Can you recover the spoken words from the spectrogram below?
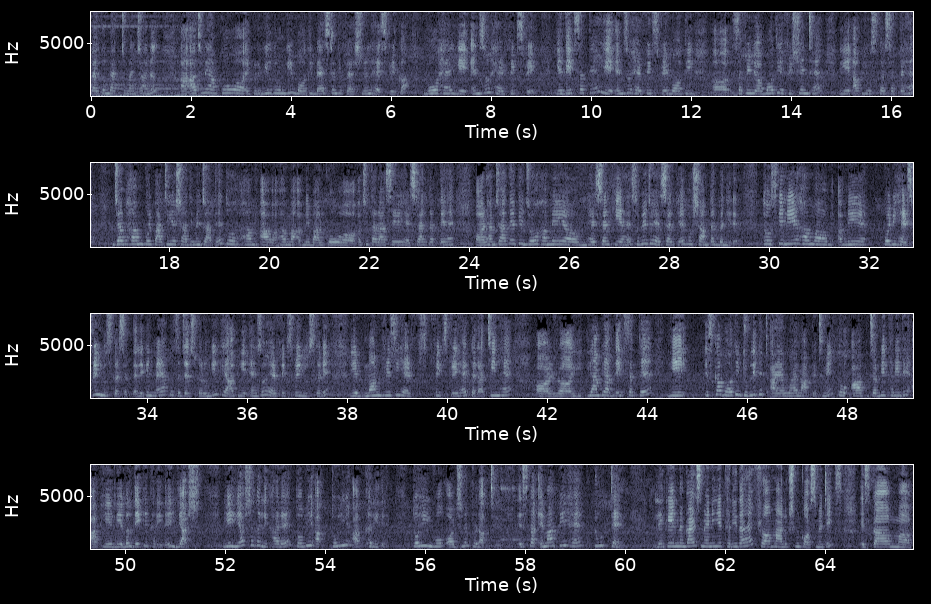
And welcome back to my channel आज मैं आपको एक रिव्यू दूँगी बहुत ही best and professional hair spray का। वो है ये एंसो हेयर फिक्स स्प्रे ये देख सकते हैं, ये एंसो हेयर फिक्स स्प्रे बहुत ही सफी, बहुत ही एफिशिएंट है। ये आप यूज़ कर सकते हैं। जब हम कोई पार्टी या शादी में जाते हैं तो हम आ, हम अपने बाल को अच्छी तरह से हेयर स्टाइल करते हैं। और हम चाहते हैं कि जो हमने हेयर स्टाइल किया है सुबह जो हेयर स्टाइल किया है वो शाम तक बनी रहे। तो उसके लिए हम अपने कोई भी हेयर स्प्रे यूज़ कर सकता है। लेकिन मैं आपको सजेस्ट करूँगी कि आप ये Enzo hair fix spray use करें। ये non greasy hair fix spray है कराटीन है। और यहाँ पे आप देख सकते हैं ये इसका बहुत ही डुप्लीकेट आया हुआ है मार्केट में। तो आप जब भी खरीदें, आप ये लेबल देख के खरीदें, यश। ये यश अगर लिखा रहे तो भी आप तो ही आप खरीदें। तो ही वो ओरिजिनल प्रोडक्ट है। इसका एमआरपी है टू टेन लेकिन गाइस मैंने ये ख़रीदा है फ्रॉम महालक्ष्मी कॉस्मेटिक्स इसका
